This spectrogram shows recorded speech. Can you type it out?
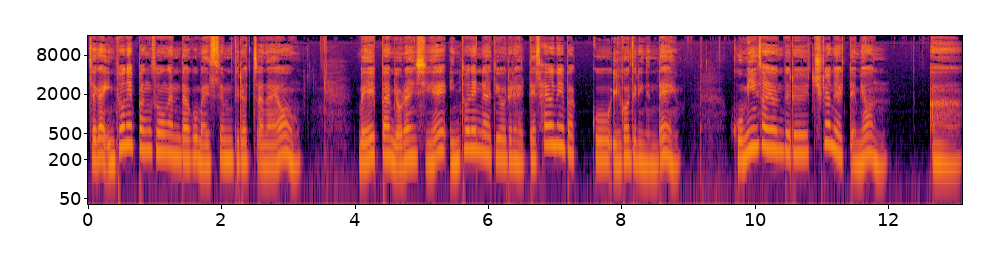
제가 인터넷 방송한다고 말씀드렸잖아요. 매일 밤 11시에 인터넷 라디오를 할 때 사연을 받고 읽어드리는데, 고민 사연들을 출연할 때면, 아,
